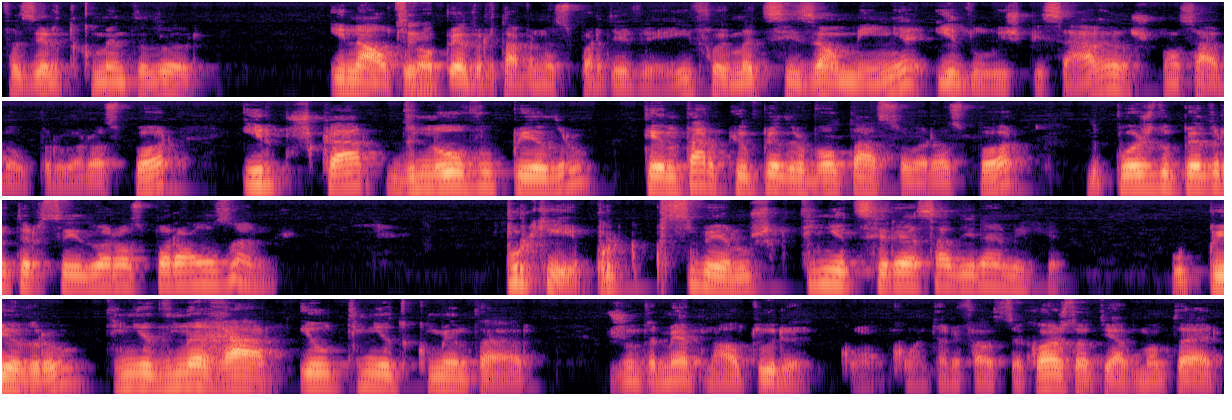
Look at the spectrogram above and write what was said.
fazer de comentador. E na altura Sim. o Pedro estava na Sport TV e foi uma decisão minha e do Luís Pissarra, responsável pelo Eurosport, ir buscar de novo o Pedro, tentar que o Pedro voltasse ao Eurosport depois do Pedro ter saído do Eurosport há uns anos. Porquê? Porque percebemos que tinha de ser essa a dinâmica. O Pedro tinha de narrar, eu tinha de comentar, juntamente na altura com, com António Félix da Costa, o Tiago Monteiro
